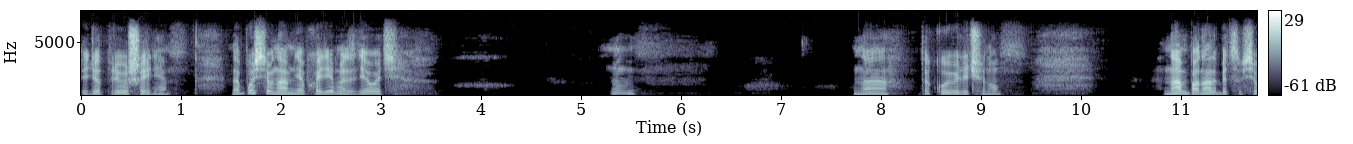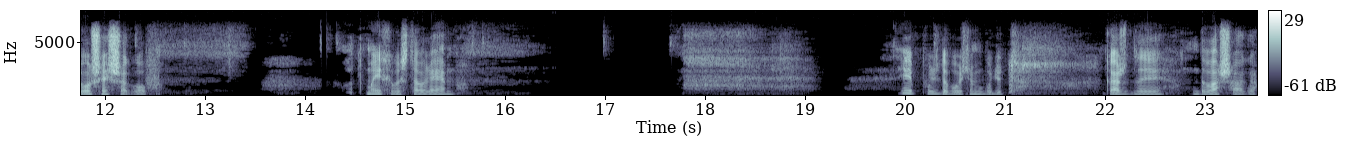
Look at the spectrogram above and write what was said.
идет превышение. Допустим, нам необходимо сделать ну, на такую величину. Нам понадобится всего 6 шагов. Мы их и выставляем. И пусть, допустим, будет каждые два шага.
